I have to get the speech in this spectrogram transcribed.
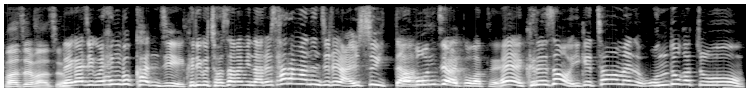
맞아, 맞아. 내가 지금 행복한지, 그리고 저 사람이 나를 사랑하는지를 알 수 있다. 나 뭔지 알 것 같아. 네, 그래서 이게 처음에는 온도가 좀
